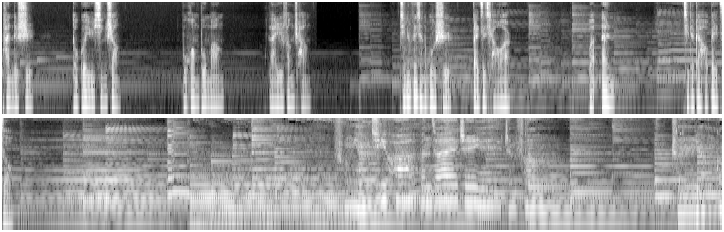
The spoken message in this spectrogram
盼的事，都归于心上。不慌不忙，来日方长。今天分享的故事来自乔二。晚安，记得盖好被子哦。扬起花瓣在枝叶绽放。春日阳光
